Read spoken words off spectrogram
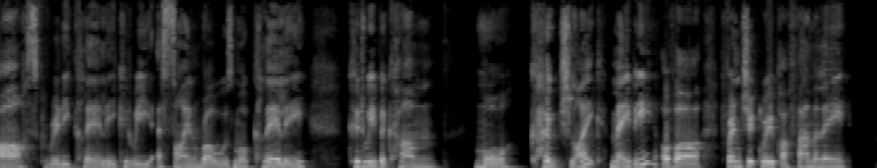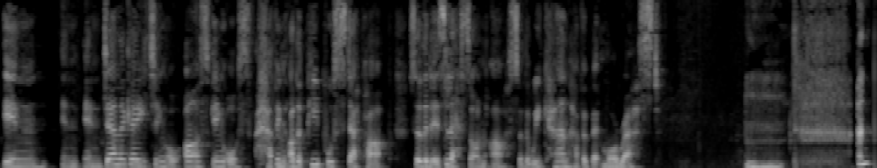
ask really clearly? Could we assign roles more clearly? Could we become more coach like, maybe, of our friendship group, our family? In, in in delegating or asking or having other people step up so that it's less on us so that we can have a bit more rest mm. and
